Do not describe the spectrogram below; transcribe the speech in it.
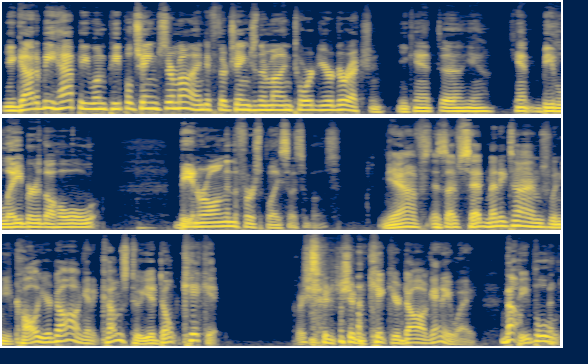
You got to be happy when people change their mind if they're changing their mind toward your direction. You can't, uh, yeah, can't belabor the whole being wrong in the first place, I suppose. Yeah, as I've said many times, when you call your dog and it comes to you, don't kick it. Of course, you shouldn't kick your dog anyway. No. People,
